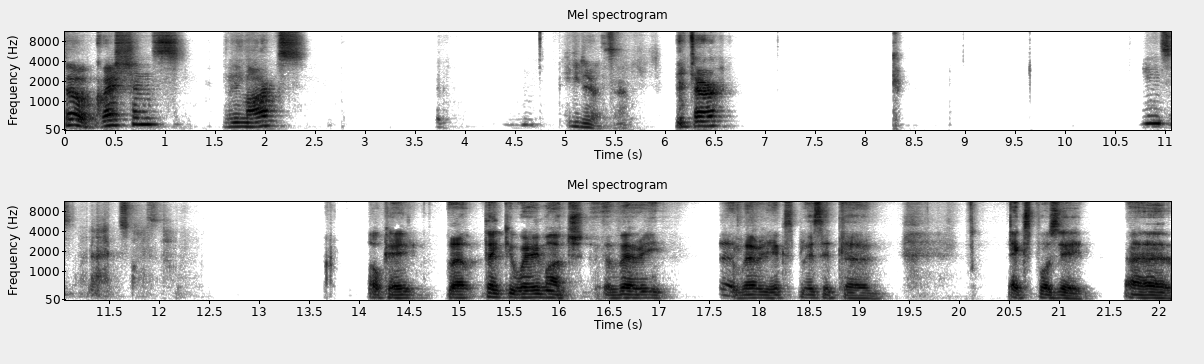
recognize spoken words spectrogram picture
So, questions, remarks? Peter. Peter? Okay, well, thank you very much. A very, a very explicit uh, expose. Uh,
